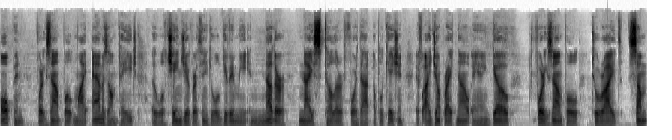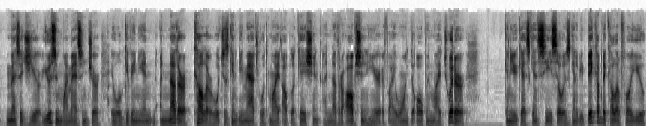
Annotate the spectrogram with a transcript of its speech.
open for example my Amazon page it will change everything. It will give me another nice color for that application. If I jump right now and go for example to write some message here using my messenger it will give me an, another color which is going to be matched with my application. Another option here if I want to open my Twitter you guys can see. So it's going to be pick up the color for you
